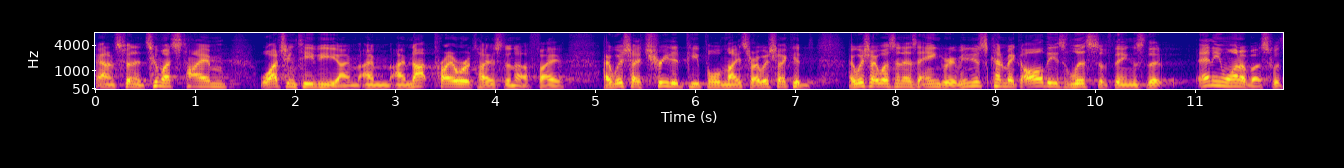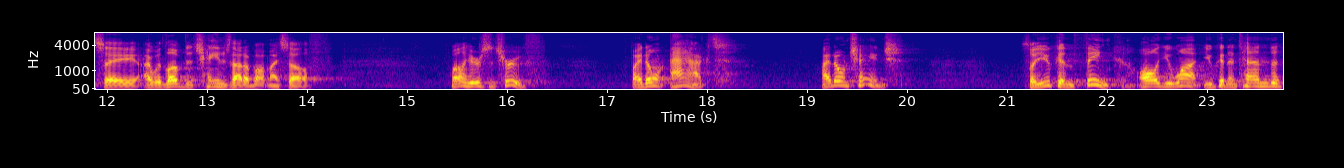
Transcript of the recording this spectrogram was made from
man, I'm spending too much time watching TV. I'm, I'm, I'm not prioritized enough. I, I wish I treated people nicer. I wish I could, I wish I wasn't as angry. I mean, you just kind of make all these lists of things that any one of us would say, I would love to change that about myself. Well, here's the truth. If I don't act, I don't change. So you can think all you want. You can attend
